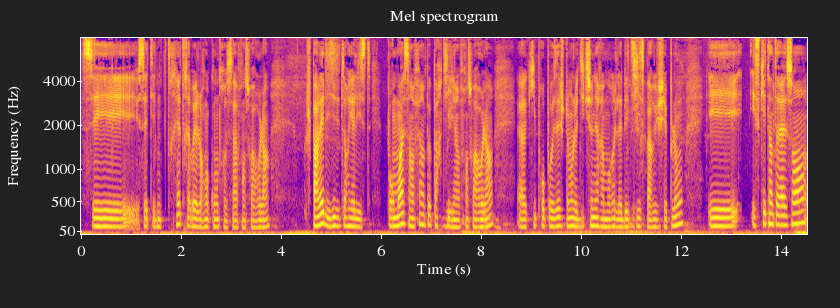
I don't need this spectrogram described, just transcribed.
C'est, c'était une très très belle rencontre, ça, François Rollin. Je parlais des éditorialistes. Pour moi, ça en fait un peu partie, hein, François Rollin, euh, qui proposait justement le dictionnaire amoureux de la bêtise paru chez Plomb. Et, et ce qui est intéressant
